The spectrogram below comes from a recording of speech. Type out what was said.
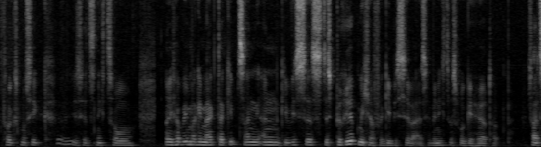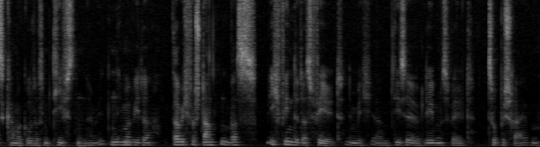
Volksmusik ist jetzt nicht so. Ich habe immer gemerkt, da gibt es ein, ein gewisses, das berührt mich auf eine gewisse Weise, wenn ich das wo gehört habe. Salzkammergut aus dem tiefsten, ne, immer wieder. Da habe ich verstanden, was ich finde, das fehlt, nämlich äh, diese Lebenswelt zu beschreiben.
